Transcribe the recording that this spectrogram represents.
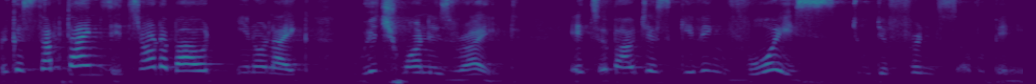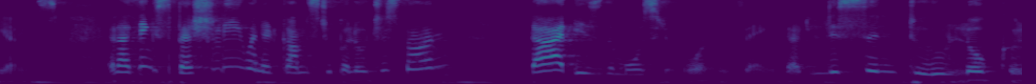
Because sometimes it's not about, you know, like which one is right. It's about just giving voice to difference of opinions. And I think especially when it comes to Balochistan, that is the most important thing, that listen to local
